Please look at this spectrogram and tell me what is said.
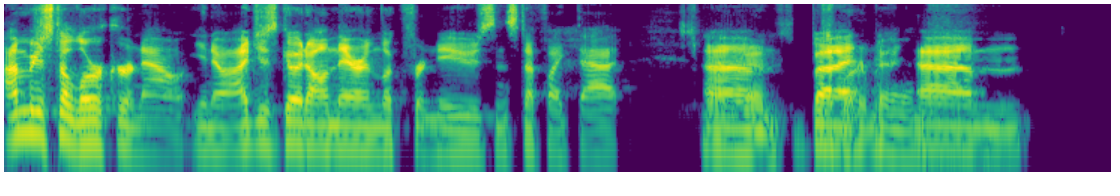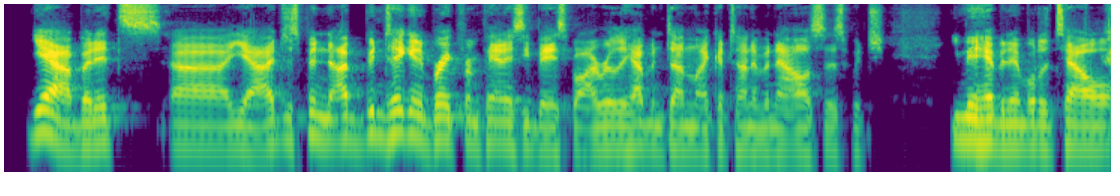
I'm just a lurker now. You know, I just go down there and look for news and stuff like that. Um, but um, yeah, but it's uh yeah, I just been I've been taking a break from fantasy baseball. I really haven't done like a ton of analysis, which you may have been able to tell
